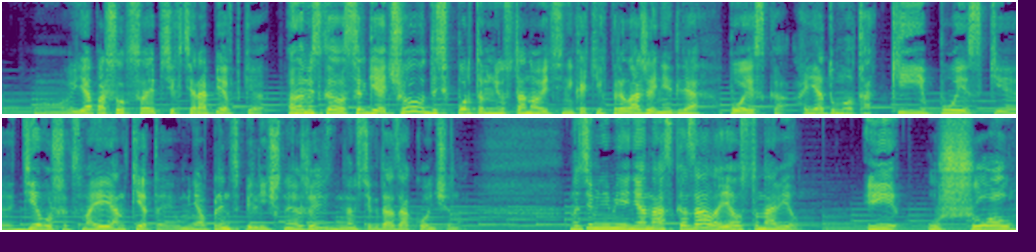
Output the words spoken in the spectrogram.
э, я пошел к своей психотерапевтке. Она мне сказала, Сергей, а чего вы до сих пор там не установите никаких приложений для поиска? А я думал, какие поиски девушек с моей анкетой? У меня, в принципе, личная жизнь навсегда закончена. Но, тем не менее, она сказала, я установил. И ушел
